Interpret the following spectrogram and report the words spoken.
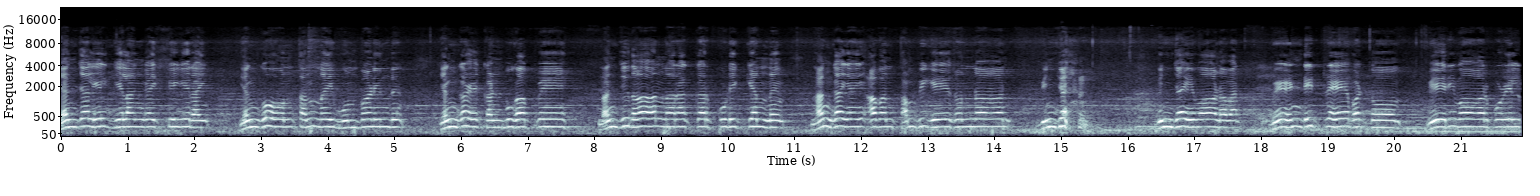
எஞ்சலில் இலங்கைக்கு இறை. எங்கோன் தன்னை முன்பணிந்து எங்கள் கண்புகப்பே. நஞ்சுதான் நரக்கற் நங்கையை அவன் தம்பியே சொன்னான். விஞ்ச விஞ்சைவானவர் வேண்டிற்றே பட்டோம். வேரிவார் பொழில்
